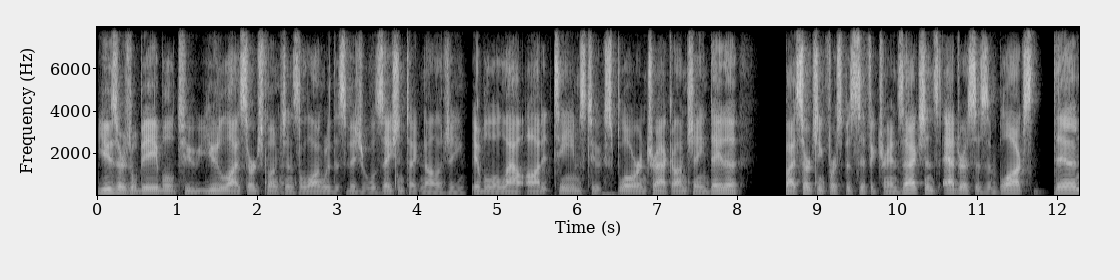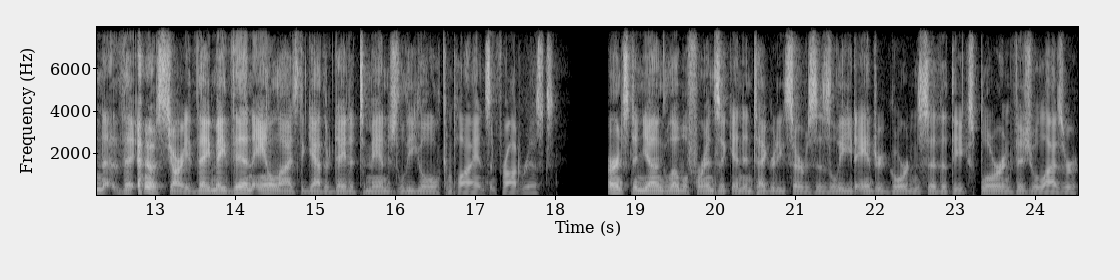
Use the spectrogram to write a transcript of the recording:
Users will be able to utilize search functions along with this visualization technology. It will allow audit teams to explore and track on chain data by searching for specific transactions, addresses, and blocks. Then they, sorry, they may then analyze the gathered data to manage legal compliance and fraud risks. Ernst & Young Global Forensic and Integrity Services lead Andrew Gordon said that the Explorer and Visualizer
